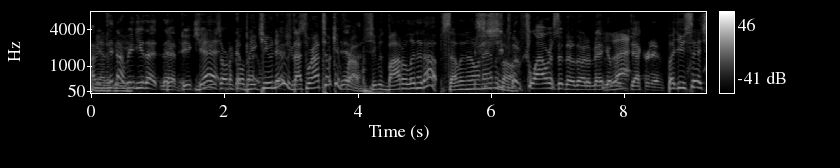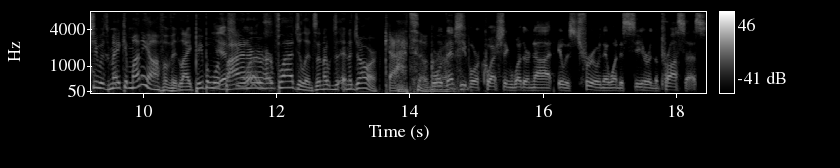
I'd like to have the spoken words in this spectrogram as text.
I mean, Yeah, didn't I that'd read you that, that BQ Yeah, News article? the that- BQ yeah, News. she That's where I took it yeah. from. She was bottling it up, selling it on Amazon. She put flowers in there though to make it look decorative. but you said she was making money off of it. Like people were Yeah, buying her her flagellants in a, in a jar. God, so gross. Well, then people were questioning whether or not it was true, and they wanted to see her in the process.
